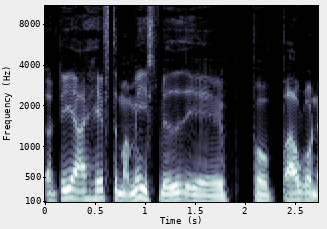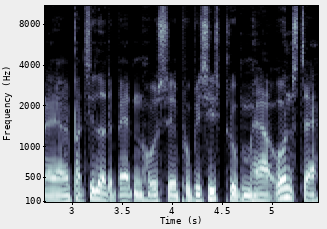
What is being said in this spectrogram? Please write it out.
og det, jeg hæftede mig mest ved øh, på baggrund af partilederdebatten hos øh, Publicistklubben her onsdag,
